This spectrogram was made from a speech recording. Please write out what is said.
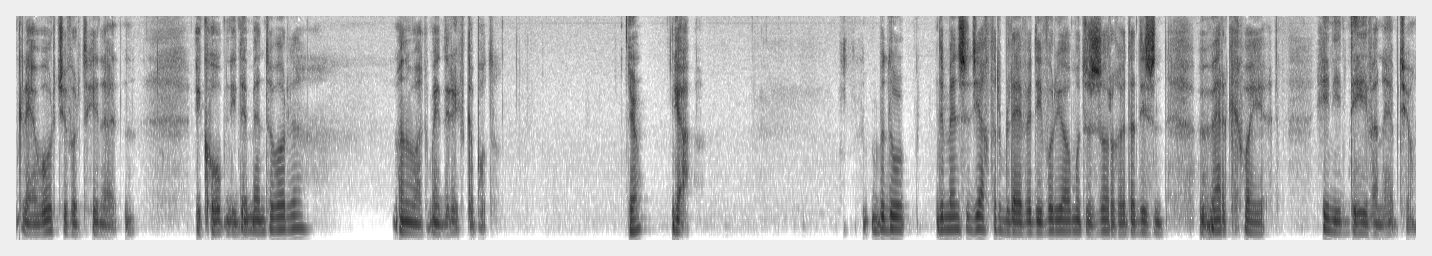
klein woordje voor hetgeen uit. Ik hoop niet dement te worden, want dan maak ik mij direct kapot. Ja? Ja. Ik bedoel, de mensen die achterblijven, die voor jou moeten zorgen, dat is een werk waar je geen idee van hebt, jong.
